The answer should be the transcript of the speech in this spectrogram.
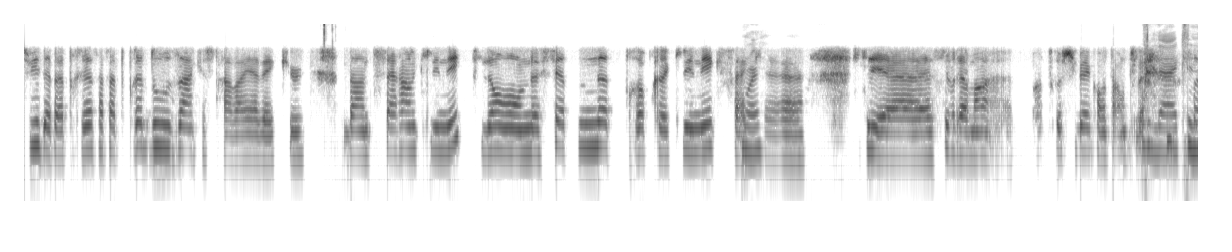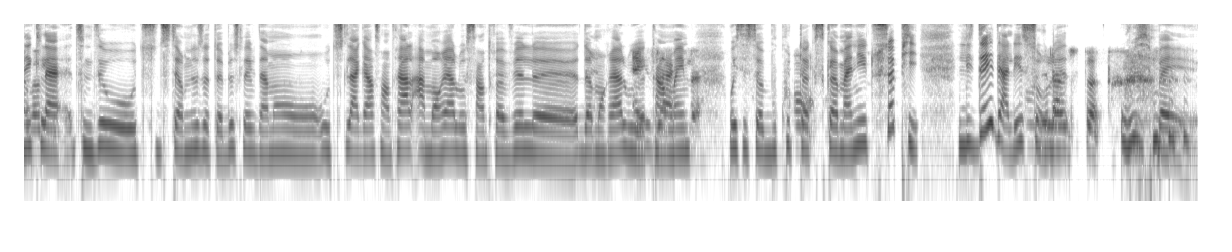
suis d'à peu près, ça fait à peu près 12 ans que je travaille avec eux dans différentes cliniques. Puis là, on a fait notre propre clinique. Fait que c'est vraiment en tout cas, je suis bien contente. Là. La clinique, tu me dis au-dessus du terminus d'autobus, là, évidemment, au-dessus de la gare centrale, à Montréal, au centre-ville de Montréal, où il y a quand même, oui, c'est ça, beaucoup de toxicomanie et tout ça. Puis l'idée d'aller sur le. Oui, ben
